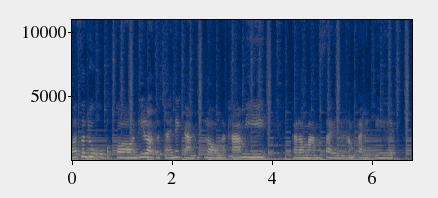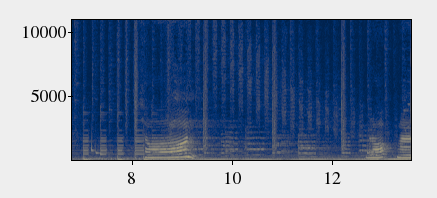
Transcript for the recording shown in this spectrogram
วัสดุอุปกรณ์ที่เราจะใช้ในการทดลองนะคะ มี กระมังใส่น้ำค่ะเด็กๆ ช้อน บล็อกไม้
